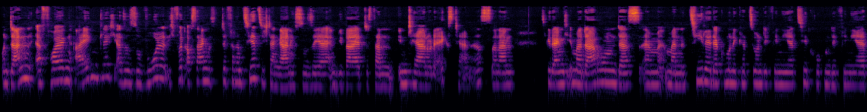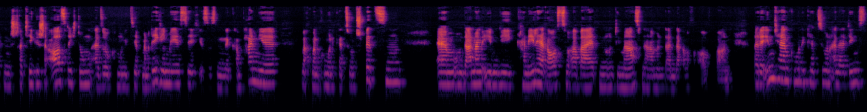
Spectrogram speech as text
Und dann erfolgen eigentlich, also sowohl, ich würde auch sagen, das differenziert sich dann gar nicht so sehr, inwieweit es dann intern oder extern ist, sondern es geht eigentlich immer darum, dass ähm, man Ziele der Kommunikation definiert, Zielgruppen definiert, eine strategische Ausrichtung, also kommuniziert man regelmäßig, ist es eine Kampagne, macht man Kommunikationsspitzen, ähm, um dann dann eben die Kanäle herauszuarbeiten und die Maßnahmen dann darauf aufbauen. Bei der internen Kommunikation allerdings,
